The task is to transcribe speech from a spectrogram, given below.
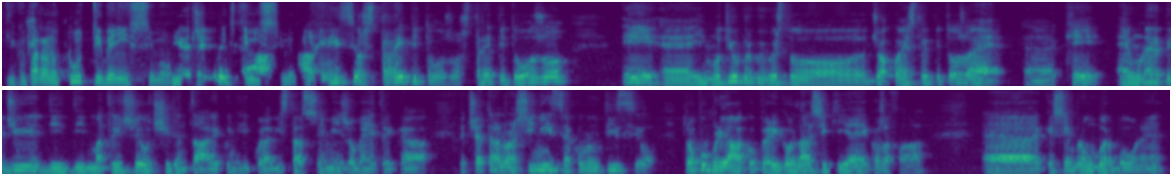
di cui parlano tutti benissimo, cioè, ha, un inizio strepitoso, strepitoso e eh, il motivo per cui questo gioco è strepitoso è eh, che è un RPG di, di, matrice occidentale, quindi di quella vista semi-isometrica, eccetera. Allora si inizia come un tizio troppo ubriaco per ricordarsi chi è e cosa fa, eh, che sembra un barbone,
